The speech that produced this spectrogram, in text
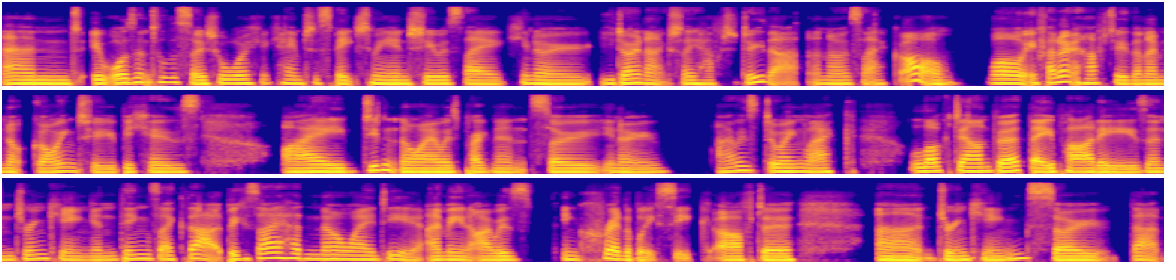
And it wasn't until the social worker came to speak to me and she was like, you know, you don't actually have to do that. And I was like, oh, well, if I don't have to, then I'm not going to because I didn't know I was pregnant. So, you know, I was doing like lockdown birthday parties and drinking and things like that because I had no idea. I mean, I was incredibly sick after uh, drinking. So that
